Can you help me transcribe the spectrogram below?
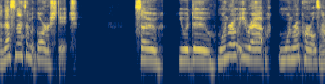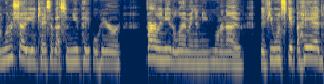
And that's nothing but garter stitch. So you would do one row E-wrap, one row purls, and I'm going to show you in case I've got some new people here fairly new to looming and you want to know. If you want to skip ahead,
